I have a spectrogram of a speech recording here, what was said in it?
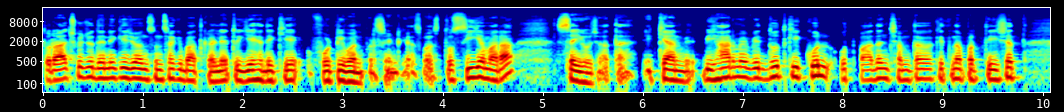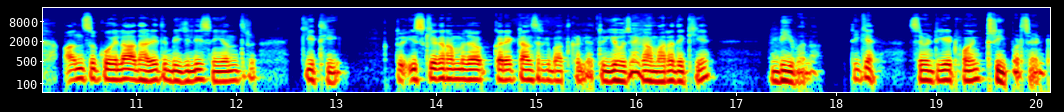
तो राज्य को जो देने की जो अनुशंसा की बात कर ले तो ये है देखिए फोर्टी वन परसेंट के आसपास। तो सी हमारा सही हो जाता है। इक्यानवे, बिहार में विद्युत की कुल उत्पादन क्षमता का कितना प्रतिशत अंश कोयला आधारित बिजली संयंत्र की थी? तो इसके अगर हम करेक्ट आंसर की बात कर ले तो ये हो जाएगा हमारा देखिए बी वाला, ठीक है? Seventy eight point three percent.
